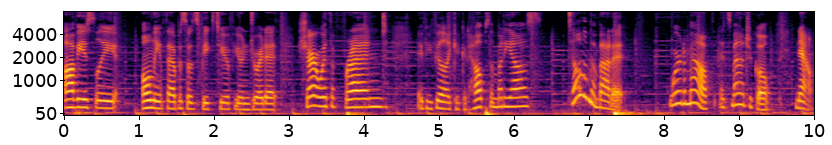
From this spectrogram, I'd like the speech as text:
Obviously, only if the episode speaks to you, if you enjoyed it. Share it with a friend. If you feel like it could help somebody else, tell them about it. Word of mouth, it's magical. Now,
